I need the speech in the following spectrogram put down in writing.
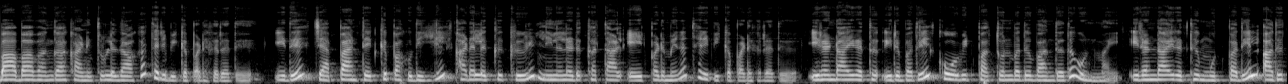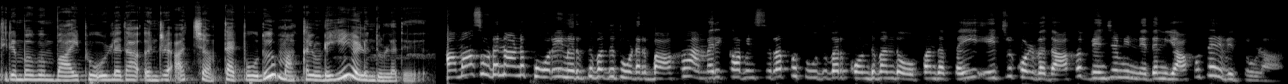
பாபா வங்கா கணித்துள்ளதாக தெரிவிக்கப்படுகிறது. இது ஜப்பான் தெற்கு பகுதியில் கடலுக்கு கீழ் நிலநடுக்கத்தால் ஏற்படும் என தெரிவிக்கப்படுகிறது. இரண்டாயிரத்து இருபதில் கோவிட் பத்தொன்பது வந்தது உண்மை. இரண்டாயிரத்து முப்பதில் அது திரும்பவும் வாய்ப்பு உள்ளதா என்ற அச்சம் தற்போது மக்களிடையே எழுந்துள்ளது. ஹமாசுடனான போரை நிறுத்துவது தொடர்பாக அமெரிக்காவின் சிறப்பு தூதுவர் கொண்டு வந்த ஒப்பந்தத்தை ஏற்றுக்கொள்வதாக பெஞ்சமின் நெதன்யாகு தெரிவித்துள்ளார்.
